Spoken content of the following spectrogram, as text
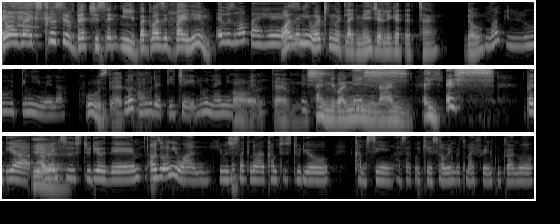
there was an exclusive that you sent me, but was it by him? It was not by him. Wasn't he working with like Major League at that time? Though? Not Lou thingy winner. Who was that? Not now? Lou the DJ. Lou 911. Oh, damn. Ish. Ay, Ish. nani. Ay. Ish. But yeah, I went to studio there. I was the only one. He was just like, nah, come to studio, come sing. I was like, okay. So I went with my friend Kutlano.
